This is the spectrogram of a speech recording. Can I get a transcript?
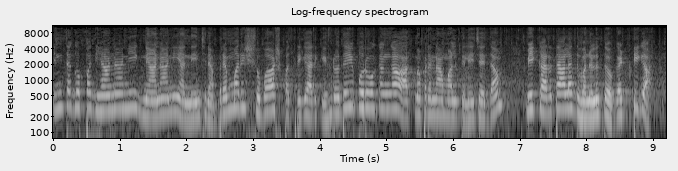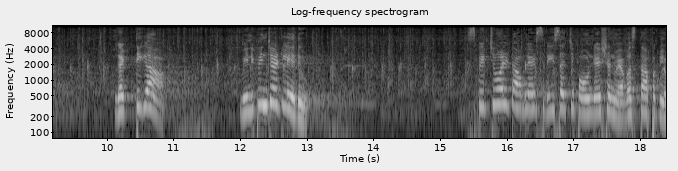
ఇంత గొప్ప ధ్యానాన్ని జ్ఞానాన్ని అందించిన బ్రహ్మరి సుభాష్ పత్రి గారికి హృదయపూర్వకంగా ఆత్మ ప్రణామాలు తెలియజేద్దాం. మీ కరతాల ధ్వనులతో గట్టిగా గట్టిగా వినిపించట్లేదు. స్పిరిచువల్ టాబ్లెట్స్ రీసెర్చ్ ఫౌండేషన్ వ్యవస్థాపకులు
